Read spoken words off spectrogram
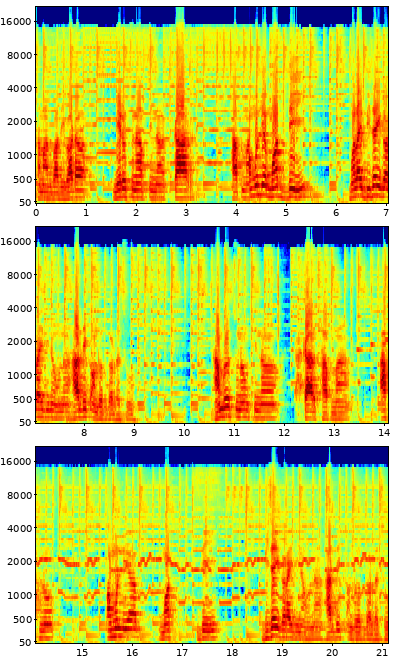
समाजवादीबाट मेरो चुनाव चिन्ह कार छापमा अमूल्य मत दिई मलाई विजयी गराइदिनु हुन हार्दिक अनुरोध गर्दछु। हाम्रो चुनाव चिन्ह कार छापमा आफ्नो अमूल्य मत दिई विजय गराइदिन हुन हार्दिक अनुरोध गर्दछु।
